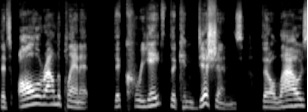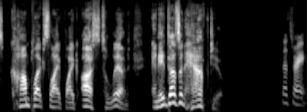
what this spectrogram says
that's all around the planet that creates the conditions that allows complex life like us to live. And it doesn't have to. That's right.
